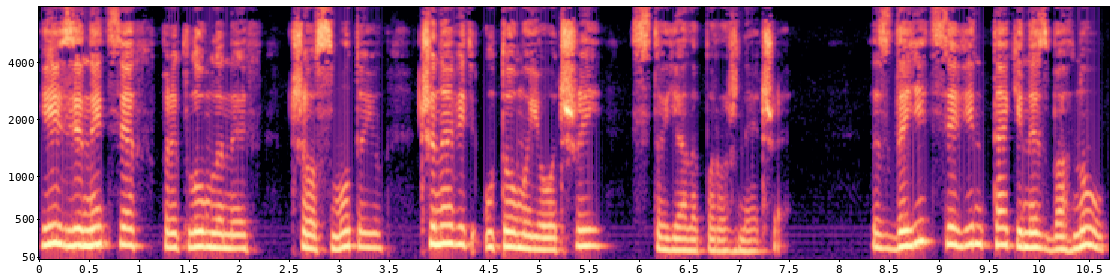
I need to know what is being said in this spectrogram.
і в зіницях, притлумлених чи осмутою, чи навіть утомою очей стояла порожнеча. Здається, він так і не збагнув,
